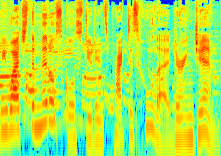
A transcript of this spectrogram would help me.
We watched the middle school students practice hula during gym.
